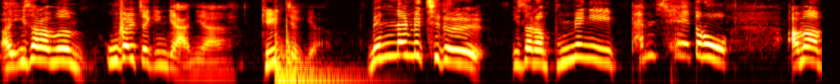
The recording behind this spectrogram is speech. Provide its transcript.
아, 이 사람은 우발적인 게 아니야. 계획적이야. 맨날 며칠을 이 사람 분명히 밤새도록 아마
